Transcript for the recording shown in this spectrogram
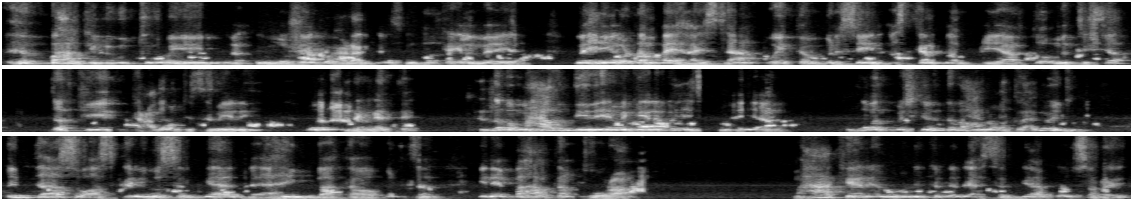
bahalkii lagu tuurayey mooshinka waxaa galaskan dadka ilmeeya wixii oo dhan bay haystaan way tababarsayin askar baa ciyaarto matisha dadkii kacdoonka samaynayay waan aragnay te haddaba maxaa u diiday iminka inay waxay sameeyaan? Haddaba mashkiladda waxaa noqota waxa weji intaasoo askariyo sargaalba ahayn baa tababarsan inay bahalkan tuuraan. Maxaa keenay inuu ninka dhan sargaalka u sarreeyo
